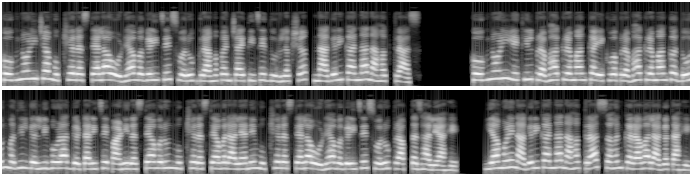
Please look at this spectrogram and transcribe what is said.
कोगनोळीच्या मुख्य रस्त्याला ओढ्या वगळीचे स्वरूप ग्रामपंचायतीचे दुर्लक्ष नागरिकांना नाहक त्रास. कोगनोळी येथील प्रभाग क्रमांक एक व प्रभाग क्रमांक दोन मधील गल्लीबोळात गटारीचे पाणी रस्त्यावरून मुख्य रस्त्यावर आल्याने मुख्य रस्त्याला ओढ्या वगळीचे स्वरूप प्राप्त झाले आहे. यामुळे नागरिकांना नाहक त्रास सहन करावा लागत आहे.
